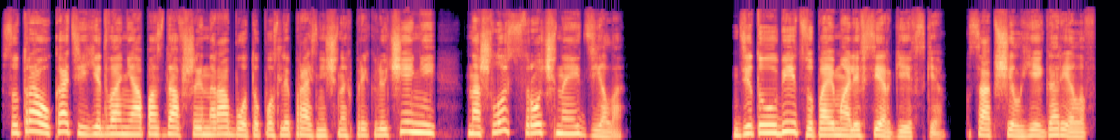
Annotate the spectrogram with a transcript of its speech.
С утра у Кати, едва не опоздавшей на работу после праздничных приключений, нашлось срочное дело. «Где-то убийцу поймали в Сергиевске», — сообщил ей Горелов.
